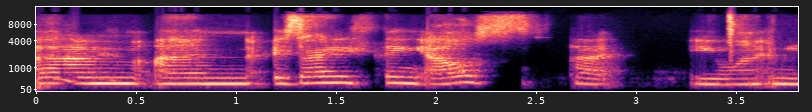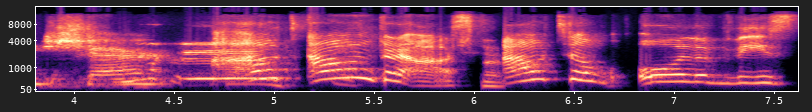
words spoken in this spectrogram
Um, and is there anything else that you wanted me to share? out, I'm gonna ask, out of all of these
